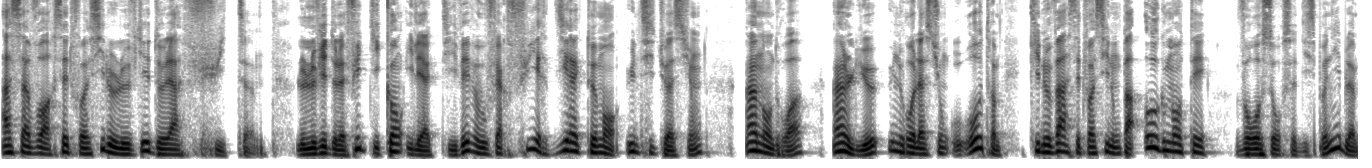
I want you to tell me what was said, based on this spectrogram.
à savoir cette fois-ci le levier de la fuite. Le levier de la fuite qui, quand il est activé, va vous faire fuir directement une situation un endroit, un lieu, une relation ou autre qui ne va cette fois-ci non pas augmenter vos ressources disponibles,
